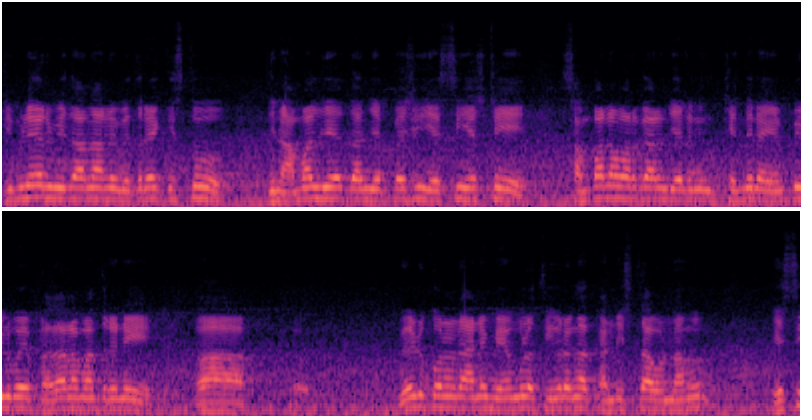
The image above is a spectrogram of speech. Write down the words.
క్రిమిలేయర్ విధానాన్ని వ్యతిరేకిస్తూ దీన్ని అమలు చేయొద్దని చెప్పేసి ఎస్సీ ఎస్టీ సంపన్న వర్గానికి జరిగిన చెందిన ఎంపీలపై ప్రధానమంత్రిని వేడుకొనడాన్ని మేము కూడా తీవ్రంగా ఖండిస్తూ ఉన్నాము. ఎస్సీ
